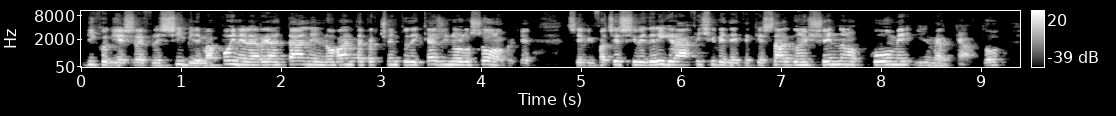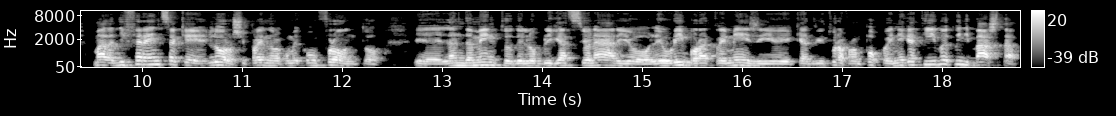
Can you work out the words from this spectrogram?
dico di essere flessibile, ma poi nella realtà nel 90% dei casi non lo sono, perché se vi facessi vedere i grafici vedete che salgono e scendono come il mercato, ma la differenza è che loro si prendono come confronto eh, l'andamento dell'obbligazionario, l'Euribor a tre mesi, che addirittura fra un poco è negativo, e quindi basta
